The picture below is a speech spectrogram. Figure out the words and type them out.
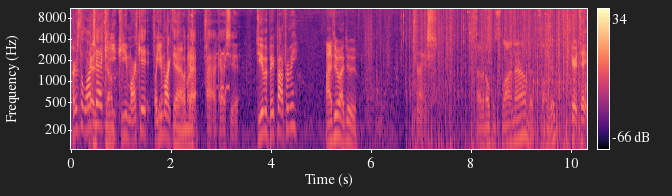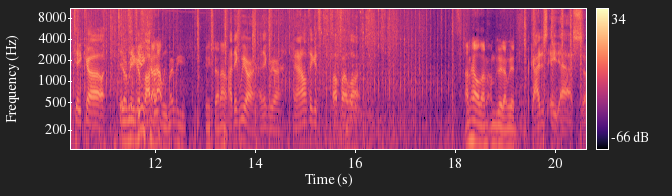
Where's the launch pad? Can you can you mark it? Oh, you marked it. yeah, okay. I, okay, I see it. Do you have a big pot for me? I do, I do. Nice. I have an open slot now, but it's all good. Here, take take uh t- Yeah, we're take a getting shot flopper. out. We might be getting shot out. I think we are. I think we are. And I don't think it's up by a lot. I'm held. I'm, I'm good. I'm good. Okay, I just ate ass, so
